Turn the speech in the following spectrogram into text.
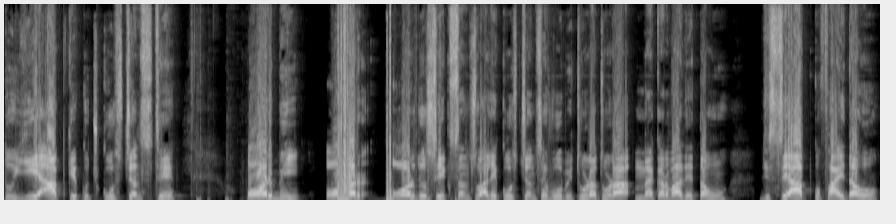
तो ये आपके कुछ क्वेश्चंस थे। और भी, और और जो सेक्शंस वाले क्वेश्चन है, वो भी थोड़ा थोड़ा मैं करवा देता हूँ, जिससे आपको फ़ायदा हो।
